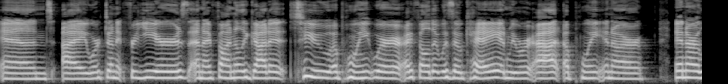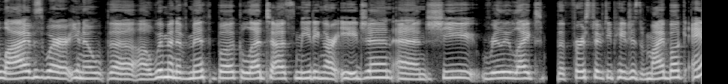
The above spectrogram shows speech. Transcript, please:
and I worked on it for years and I finally got it to a point where I felt it was okay and we were at a point in our in our lives where, you know, the uh, Women of Myth book led to us meeting our agent, and she really liked the first 50 pages of my book and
